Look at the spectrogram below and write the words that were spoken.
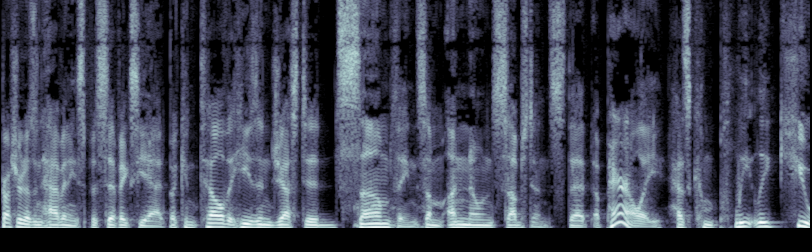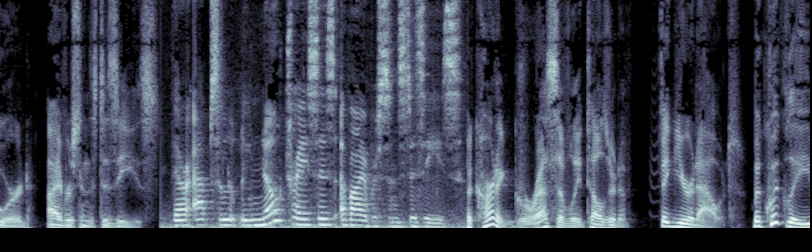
Crusher doesn't have any specifics yet, but can tell that he's ingested something, some unknown substance that apparently has completely cured Iverson's disease. There are absolutely no traces of Iverson's disease. Picard aggressively tells her to figure it out, but quickly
